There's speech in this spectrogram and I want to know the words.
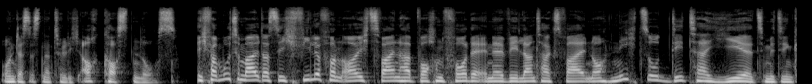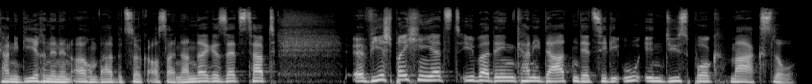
und das ist natürlich auch kostenlos. Ich vermute mal, dass sich viele von euch zweieinhalb Wochen vor der NRW-Landtagswahl noch nicht so detailliert mit den Kandidierenden in eurem Wahlbezirk auseinandergesetzt habt. Äh, wir sprechen jetzt über den Kandidaten der CDU in Duisburg-Marxloh.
